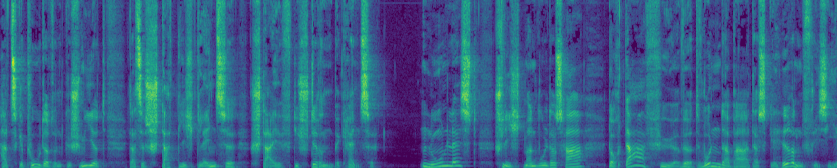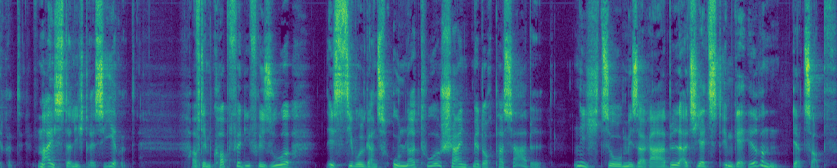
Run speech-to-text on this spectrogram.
hat's gepudert und geschmiert, dass es stattlich glänze, steif die Stirn begrenze. Nun lässt, schlicht man wohl das Haar, doch dafür wird wunderbar das Gehirn frisieret, meisterlich dressieret. Auf dem Kopfe die Frisur, ist sie wohl ganz unnatur, scheint mir doch passabel nicht so miserabel als jetzt im Gehirn der Zopf,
